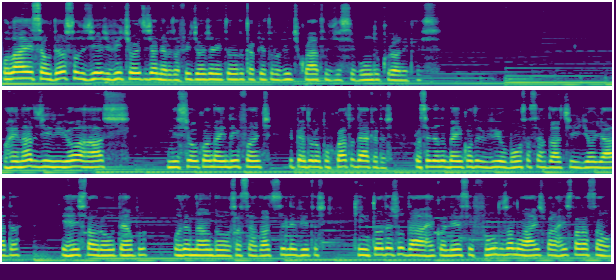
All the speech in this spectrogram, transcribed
Olá, esse é o Deus Todo Dia de 28 de janeiro. O desafio de hoje é a leitura do capítulo 24 de 2 Crônicas. O reinado de Joash iniciou quando ainda infante e perdurou por quatro décadas, procedendo bem enquanto vivia o bom sacerdote Joiada e restaurou o templo, ordenando sacerdotes e levitas que em toda Judá recolhessem fundos anuais para a restauração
